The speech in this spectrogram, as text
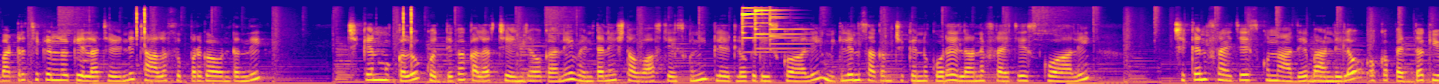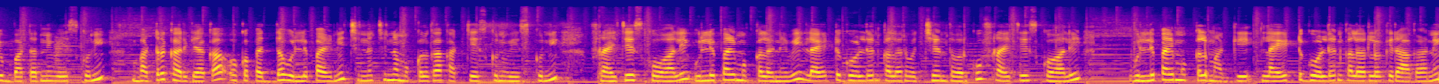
బటర్ చికెన్లోకి ఇలా చేయండి చాలా సూపర్గా ఉంటుంది. చికెన్ ముక్కలు కొద్దిగా కలర్ చేంజ్ అవ్వగానే వెంటనే స్టవ్ ఆఫ్ చేసుకుని ప్లేట్లోకి తీసుకోవాలి. మిగిలిన సగం చికెన్ కూడా ఇలానే ఫ్రై చేసుకోవాలి. చికెన్ ఫ్రై చేసుకున్న అదే బాండిలో ఒక పెద్ద క్యూబ్ బటర్ని వేసుకుని బటర్ కరిగాక ఒక పెద్ద ఉల్లిపాయని చిన్న చిన్న ముక్కలుగా కట్ చేసుకుని వేసుకుని ఫ్రై చేసుకోవాలి. ఉల్లిపాయ ముక్కలు అనేవి లైట్ గోల్డెన్ కలర్ వచ్చేంత వరకు ఫ్రై చేసుకోవాలి. ఉల్లిపాయ ముక్కలు మగ్గి లైట్ గోల్డెన్ కలర్లోకి రాగానే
